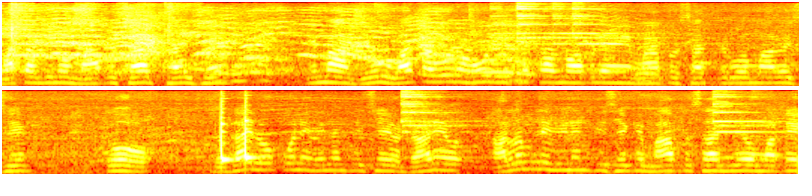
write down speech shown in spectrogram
માતાજીનો મહાપ્રસાદ થાય છે. એમાં જેવું વાતાવરણ હોય એ પ્રકારનો આપણે મહાપ્રસાદ કરવામાં આવે છે. તો બધા લોકોને વિનંતી છે અઢારે આલમને વિનંતી છે કે મહાપ્રસાદ લેવા માટે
